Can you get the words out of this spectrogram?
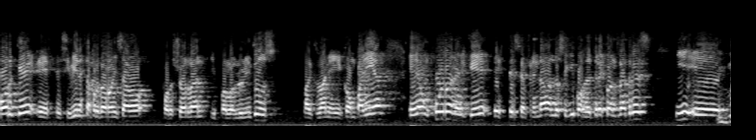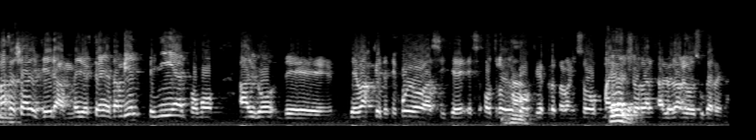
porque este, si bien está protagonizado por Jordan y por los Looney Tunes, Max Bunny y compañía, era un juego en el que este, se enfrentaban dos equipos de 3 contra 3 y eh, más allá de que era medio extraño también, tenía como algo de, básquet este juego, así que es otro de los juegos que protagonizó Michael Jordan a lo largo de su carrera.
